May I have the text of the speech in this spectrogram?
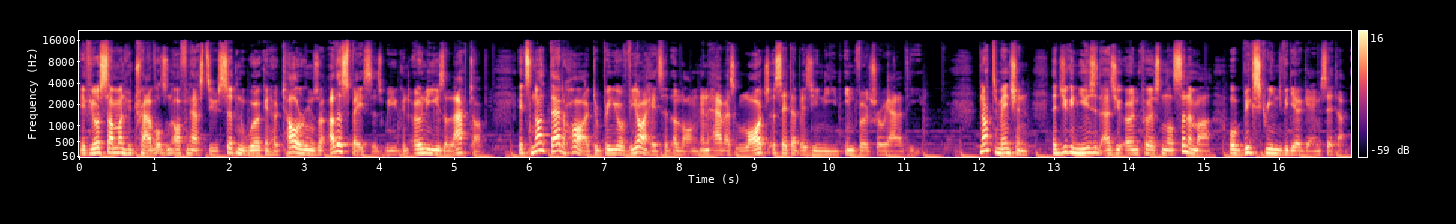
If you're someone who travels and often has to sit and work in hotel rooms or other spaces where you can only use a laptop, it's not that hard to bring your VR headset along and have as large a setup as you need in virtual reality. Not to mention that you can use it as your own personal cinema or big screen video game setup.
